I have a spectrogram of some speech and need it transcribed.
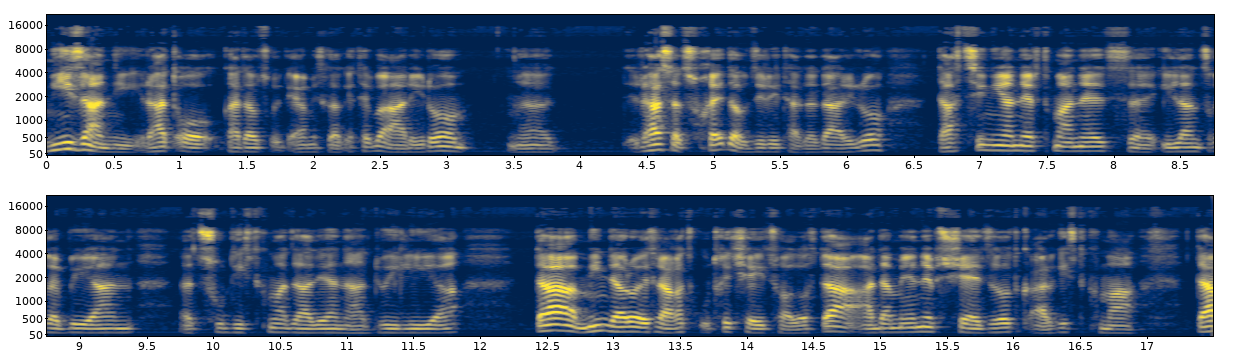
მიზანი, რატო გადავწყვიტე ამის გაკეთება, არის რომ რასაც ვხედავ ძირითადად არის რომ დასცინიან ერთმანეთს, ილანძღებიან, ცუდის თქმა ძალიან ადვილია. და მინდა რომ ეს რაღაც კუთხით შეიცვალოს და ადამიანებს შეეძლოთ კარგის თქმა და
